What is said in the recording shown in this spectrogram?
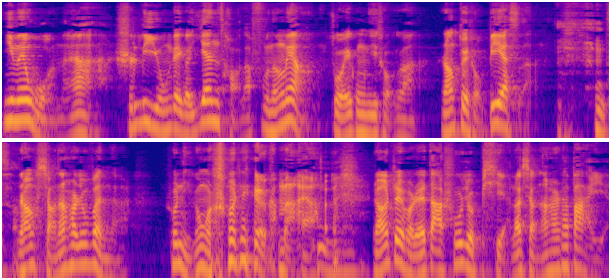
因为我们啊是利用这个烟草的负能量作为攻击手段，让对手憋死。”然后小男孩就问他说：“你跟我说这个干嘛呀？”然后这会儿这大叔就瞥了小男孩他爸一眼，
